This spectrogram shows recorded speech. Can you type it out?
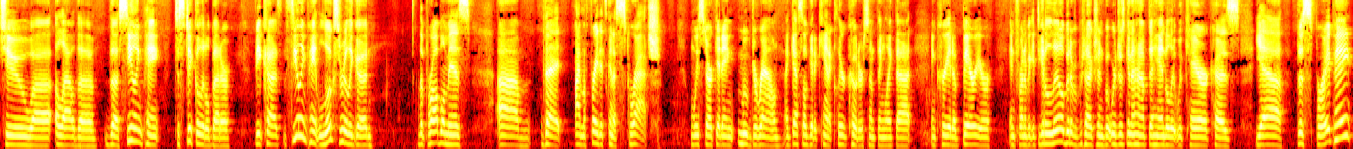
to uh, allow the the ceiling paint to stick a little better because the ceiling paint looks really good. The problem is um, that I'm afraid it's going to scratch when we start getting moved around. I guess I'll get a can of clear coat or something like that and create a barrier in front of it to get a little bit of a protection, but we're just going to have to handle it with care because, yeah, the spray paint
